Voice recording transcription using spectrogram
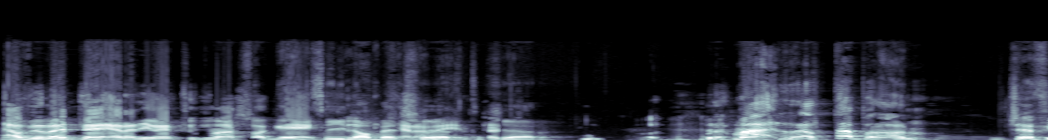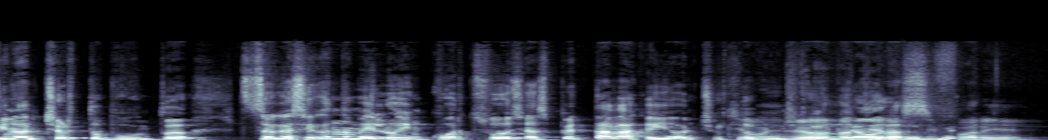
Eh, ovviamente era diventato una sua gag. Sì, no, beh, certo, chiaro. Ma in realtà però cioè fino a un certo punto. So che secondo me lui in cuor suo si aspettava che io a un certo che punto... un giorno tirassi fuori...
